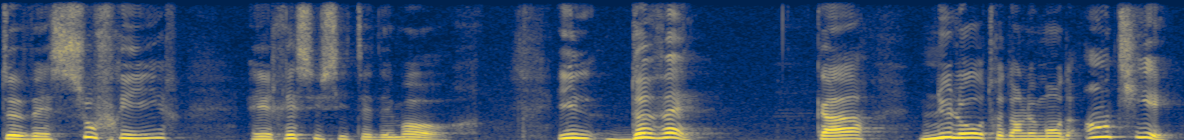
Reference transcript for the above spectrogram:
devait souffrir et ressusciter des morts. Il devait, car Nul autre dans le monde entier,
